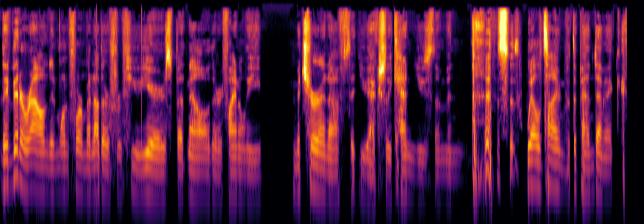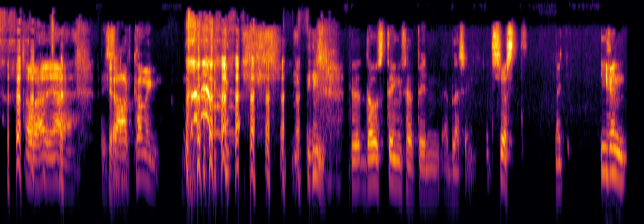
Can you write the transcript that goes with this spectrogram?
they've been around in one form or another for a few years, but now they're finally mature enough that you actually can use them and well timed with the pandemic. oh well, yeah, they yeah. saw it coming. Those things have been a blessing. It's just like even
